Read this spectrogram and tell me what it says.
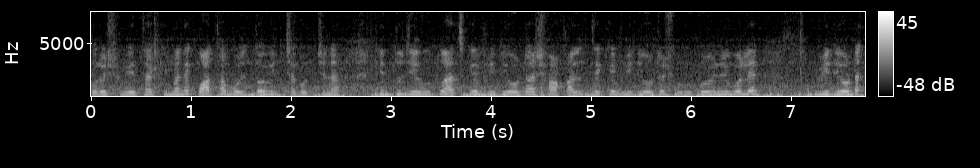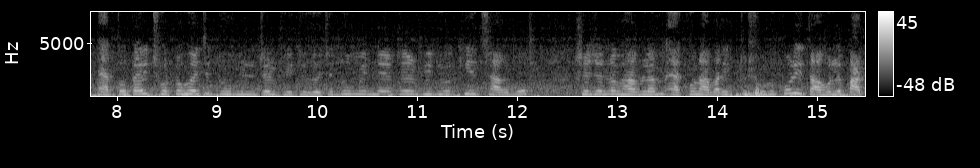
করে শুয়ে থাকি। মানে কথা বলতেও ইচ্ছা করছে না। কিন্তু যেহেতু আজকে ভিডিওটা সকাল থেকে ভিডিওটা শুরু করিনি বলে ভিডিওটা এতটাই ছোট হয়েছে, দু মিনিটের ভিডিও হয়েছে। দু মিনিটের ভিডিও কি ছাড়বো? সেজন্য ভাবলাম এখন আবার একটু শুরু করি, তাহলে পাঁচ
